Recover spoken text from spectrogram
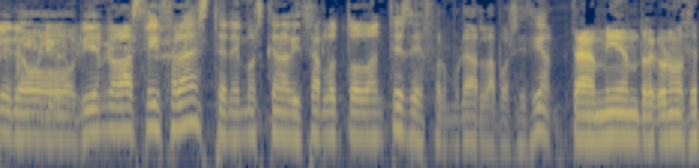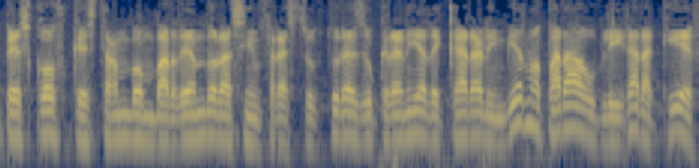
Pero viendo las cifras, tenemos que analizarlo todo antes de formular la posición. También reconoce Peskov que están bombardeando las infraestructuras de Ucrania de cara al invierno para obligar a Kiev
